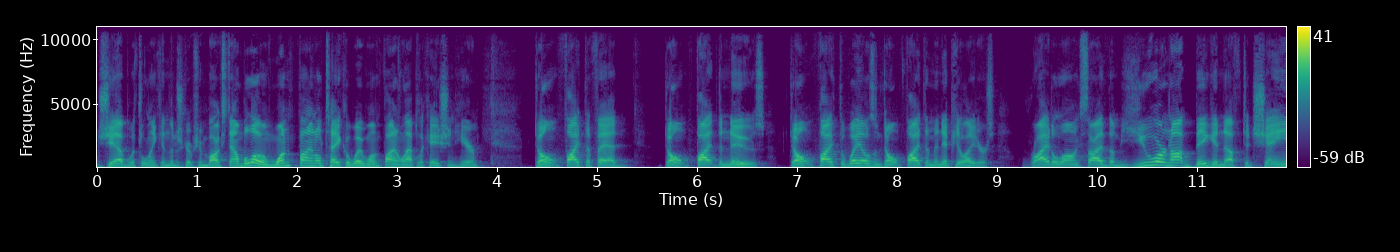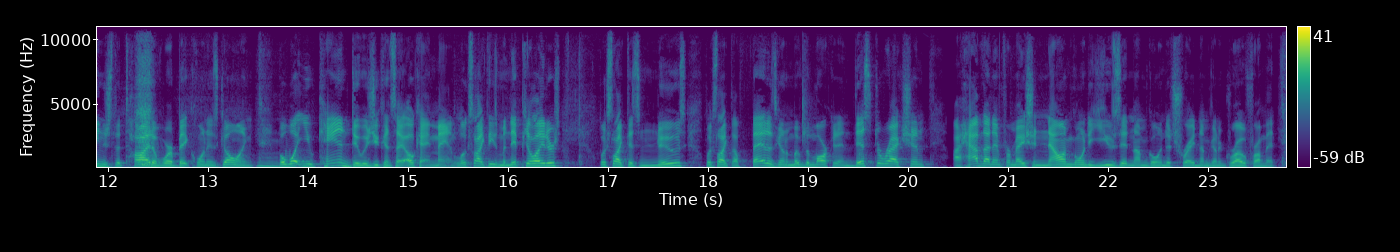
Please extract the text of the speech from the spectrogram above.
JEB with the link in the description box down below. And one final takeaway, one final application here. Don't fight the Fed. Don't fight the news. Don't fight the whales and don't fight the manipulators right alongside them. You are not big enough to change the tide of where Bitcoin is going. Mm. But what you can do is you can say, okay, man, looks like these manipulators, looks like this news, looks like the Fed is going to move the market in this direction. I have that information. Now I'm going to use it and I'm going to trade and I'm going to grow from it.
